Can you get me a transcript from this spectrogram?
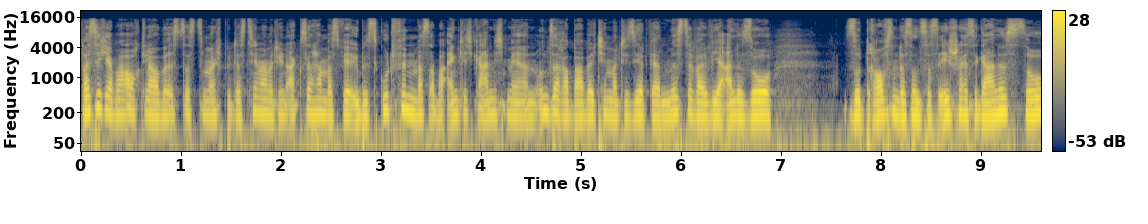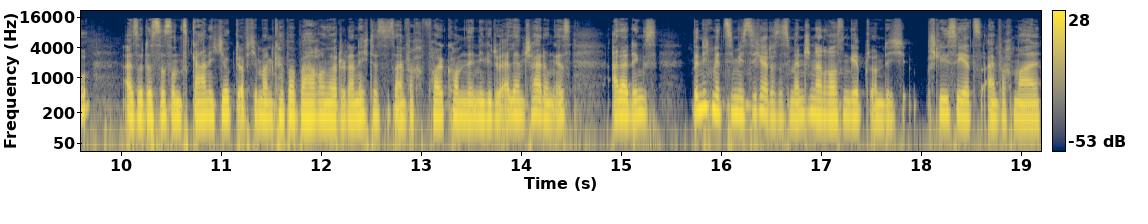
Was ich aber auch glaube, ist, dass zum Beispiel das Thema mit den Achseln haben, was wir übelst gut finden, was aber eigentlich gar nicht mehr in unserer Bubble thematisiert werden müsste, weil wir alle so, so drauf sind, dass uns das eh scheißegal ist, so. Also, dass es uns gar nicht juckt, ob jemand Körperbehaarung hat oder nicht, dass es einfach vollkommen eine individuelle Entscheidung ist. Allerdings bin ich mir ziemlich sicher, dass es Menschen da draußen gibt und ich schließe jetzt einfach mal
